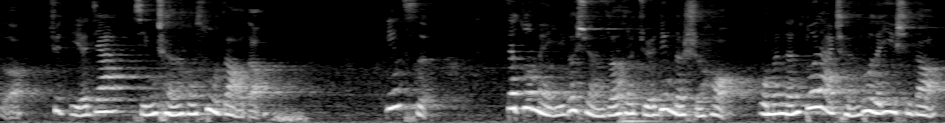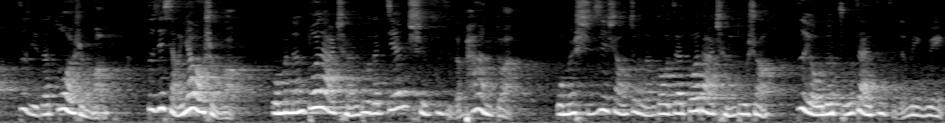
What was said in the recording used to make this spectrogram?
择去叠加、形成和塑造的。因此，在做每一个选择和决定的时候，我们能多大程度的意识到自己在做什么，自己想要什么？我们能多大程度的坚持自己的判断？我们实际上就能够在多大程度上自由地主宰自己的命运。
